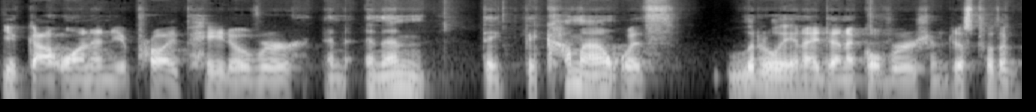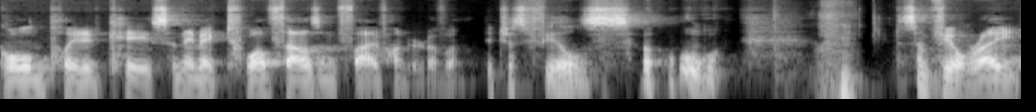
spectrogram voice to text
you got one and you probably paid over and, and then they, they come out with literally an identical version, just with a gold plated case, and they make 12,500 of them. It just feels so, doesn't feel right.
